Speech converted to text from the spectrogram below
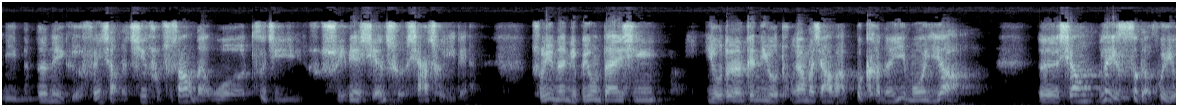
你们的那个分享的基础之上呢，我自己随便闲扯瞎扯一点，所以呢，你不用担心，有的人跟你有同样的想法，不可能一模一样，呃，相类似的会有，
